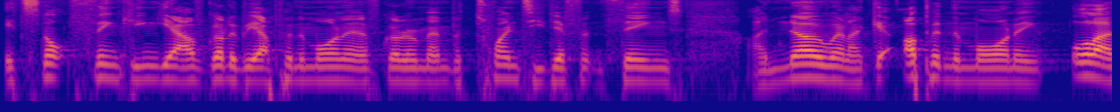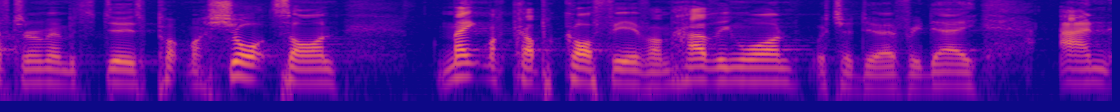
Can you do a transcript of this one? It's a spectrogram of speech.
It's not thinking, yeah, I've got to be up in the morning, I've got to remember 20 different things. I know when I get up in the morning, all I have to remember to do is put my shorts on, make my cup of coffee if I'm having one, which I do every day, and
